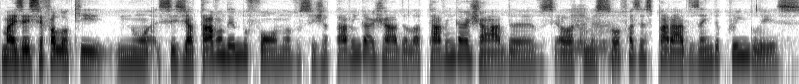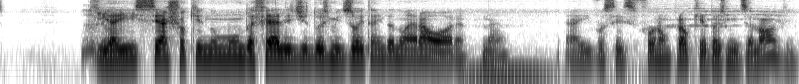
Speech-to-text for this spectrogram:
Mas aí você falou que não, vocês já estavam dentro do Fórmula, você já estava engajado, ela estava engajada, você, ela uhum. começou a fazer as paradas ainda pro inglês. Uhum. E aí você achou que no mundo FL de 2018 ainda não era a hora, né? Aí vocês foram para o quê? 2019?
